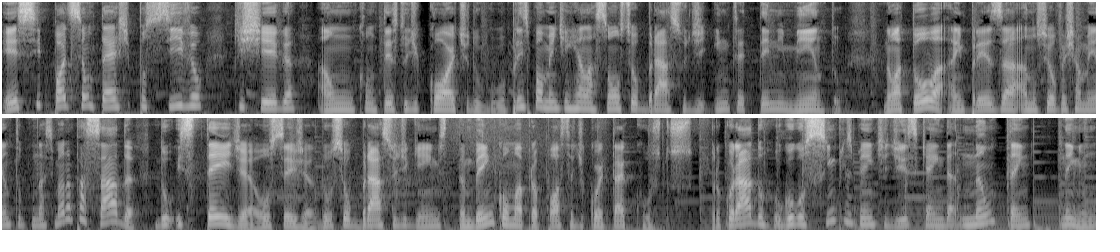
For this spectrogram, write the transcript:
esse pode ser um teste possível que chega a um contexto de corte do Google, principalmente em relação ao seu braço de entretenimento. Não à toa, a empresa anunciou o fechamento na semana passada do Stadia, ou seja, do seu braço de games, também com uma proposta de cortar custos. Procurado, o Google simplesmente disse que ainda não tem nenhum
